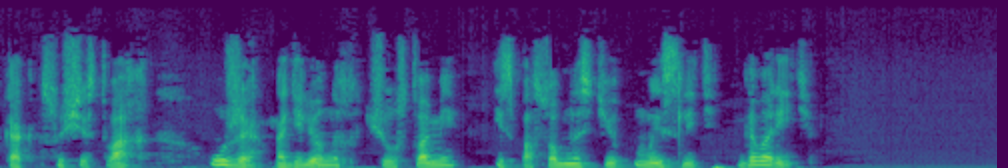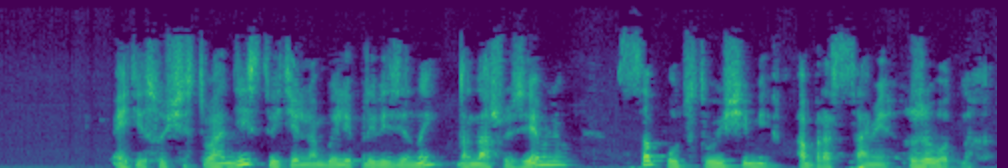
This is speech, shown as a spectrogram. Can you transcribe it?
как существах, уже наделенных чувствами и способностью мыслить, говорить. Эти существа действительно были привезены на нашу землю с сопутствующими образцами животных.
